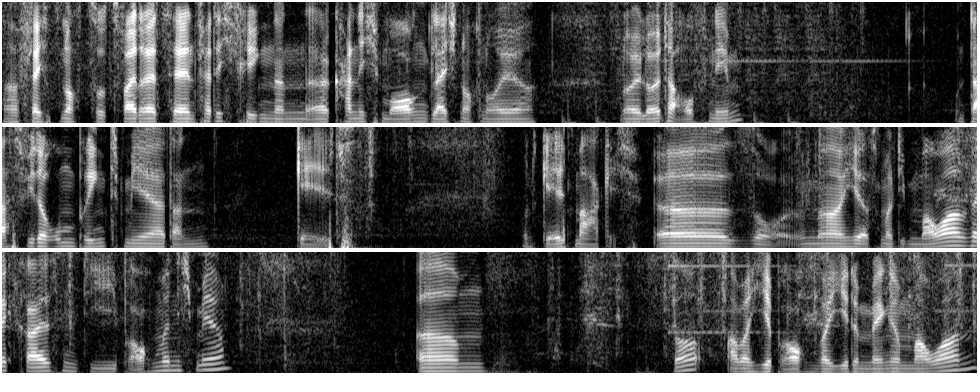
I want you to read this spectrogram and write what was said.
Äh, vielleicht noch so zwei, drei Zellen fertig kriegen, dann äh, kann ich morgen gleich noch neue, neue Leute aufnehmen. Und das wiederum bringt mir dann Geld. Und Geld mag ich. Äh, so, mal hier erstmal die Mauer wegreißen. Die brauchen wir nicht mehr. Ähm, so, aber hier brauchen wir jede Menge Mauern.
